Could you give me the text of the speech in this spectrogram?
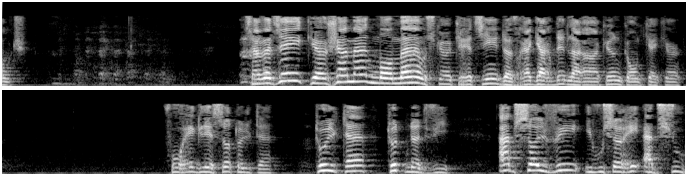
ouch. Ça veut dire qu'il n'y a jamais de moment où un chrétien devrait garder de la rancune contre quelqu'un. faut régler ça tout le temps. Tout le temps, toute notre vie. Absolvez et vous serez absous,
